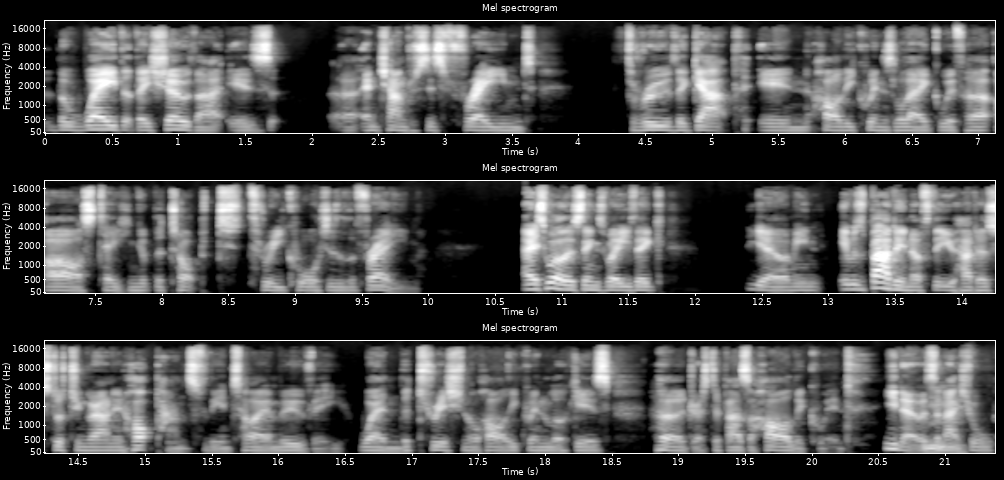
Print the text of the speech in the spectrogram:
the way that they show that is uh, Enchantress is framed through the gap in Harley Quinn's leg with her arse taking up the top t- three quarters of the frame. And it's one of those things where you think you know, I mean, it was bad enough that you had her strutting around in hot pants for the entire movie when the traditional Harley Quinn look is her dressed up as a Harley Quinn, you know, as an Mm. actual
